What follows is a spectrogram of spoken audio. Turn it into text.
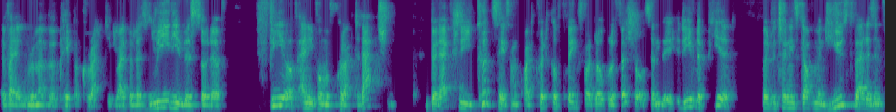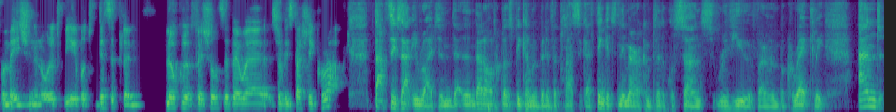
if I remember the paper correctly, right? But there's really this sort of fear of any form of collective action but actually you could say some quite critical things about local officials. And it even appeared that the Chinese government used that as information in order to be able to discipline local officials if they were sort of especially corrupt. That's exactly right. And, and, that article has become a bit of a classic. I think it's in the American Political Science Review, if I remember correctly. And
